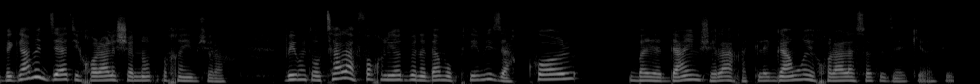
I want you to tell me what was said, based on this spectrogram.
וגם את זה את יכולה לשנות בחיים שלך. ואם את רוצה להפוך להיות בן אדם אופטימי, זה הכל בידיים שלך. את לגמרי יכולה לעשות את זה, יקירתי.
